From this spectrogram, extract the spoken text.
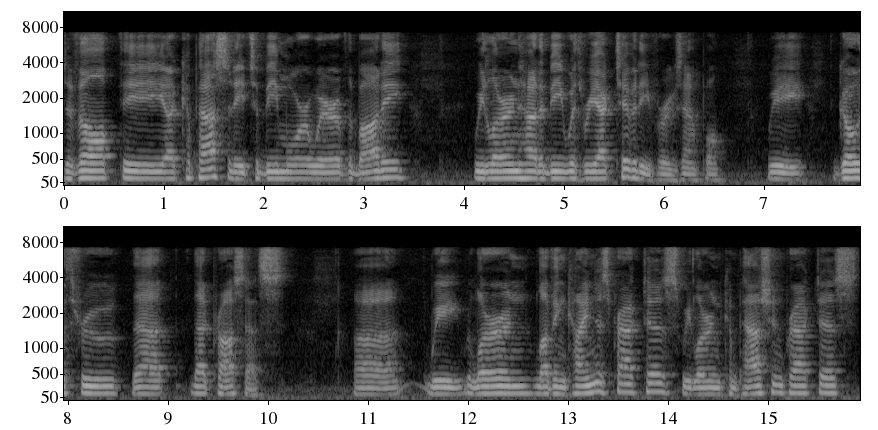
develop the uh, capacity to be more aware of the body. We learn how to be with reactivity, for example. We go through that that process. Uh, we learn loving kindness practice. We learn compassion practice,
